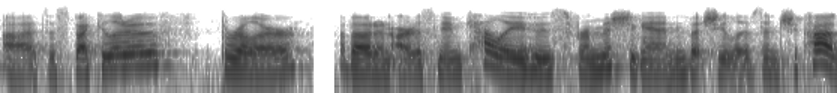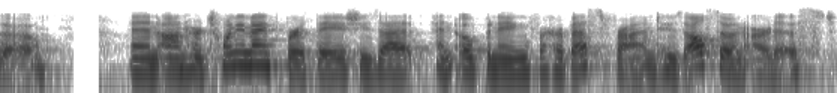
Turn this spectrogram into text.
Uh, it's a speculative thriller about an artist named Kelly who's from Michigan, but she lives in Chicago. And on her 29th birthday, she's at an opening for her best friend, who's also an artist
